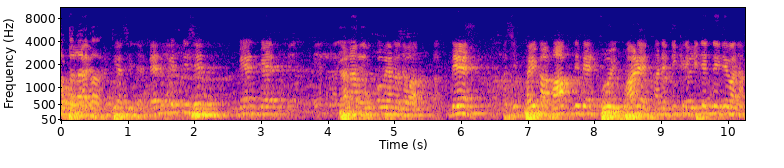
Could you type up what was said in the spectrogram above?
એક તોલા ભાવ. અઠ્યાસી હજાર. બેન કેટલી છે? બેન બેન. નાના મુખવ્યાનો જવાબ. બેન પછી ભાઈમાં બાપની બેન ફોઈ ભાણે અને દીકરી બીજે જ નહીં દેવાના.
